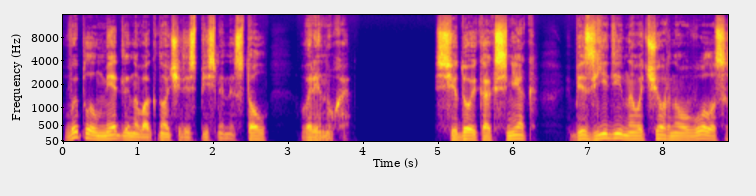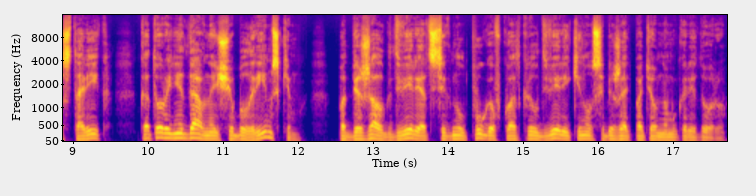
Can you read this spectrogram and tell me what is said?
выплыл медленно в окно через письменный стол Варенуха. Седой, как снег, без единого черного волоса старик, который недавно еще был римским, подбежал к двери, отстегнул пуговку, открыл дверь и кинулся бежать по темному коридору.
